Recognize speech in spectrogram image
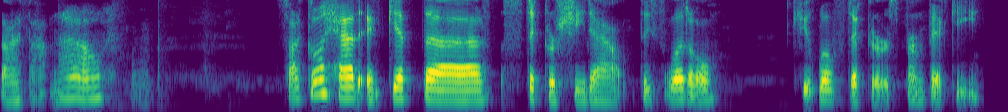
I thought, no. So I go ahead and get the sticker sheet out. These little, cute little stickers from Vicki.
